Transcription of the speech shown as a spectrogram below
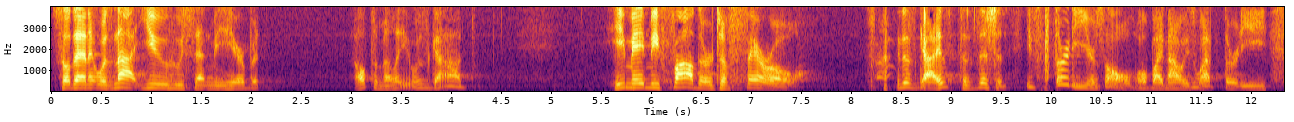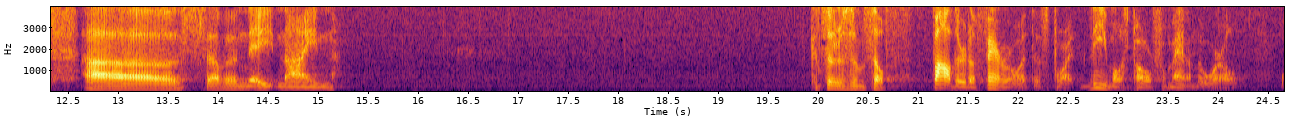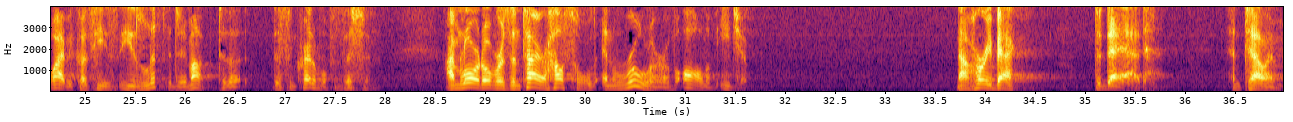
So then it was not you who sent me here, but ultimately it was God. He made me father to Pharaoh. this guy's position, he's 30 years old. Well, by now he's what, 37, uh, 8, 9. considers himself father to Pharaoh at this point, the most powerful man in the world. Why? Because he's, he's lifted him up to the, this incredible position. I'm Lord over his entire household and ruler of all of Egypt. Now hurry back to dad and tell him,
